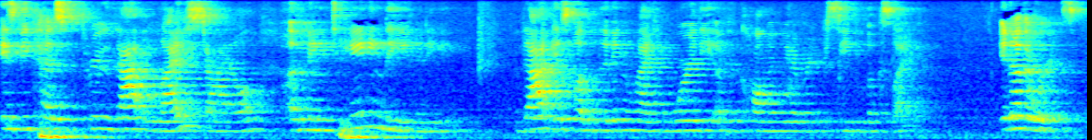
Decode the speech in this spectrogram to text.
is because through that lifestyle of maintaining the unity, that is what living a life worthy of the calling we ever received looks like. In other words,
